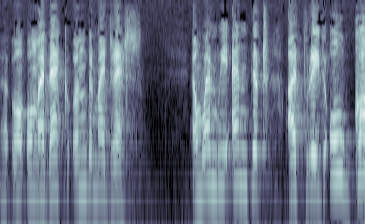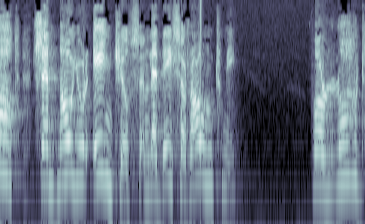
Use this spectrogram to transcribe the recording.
uh, on my back under my dress, and when we entered, I prayed, Oh God, send now your angels and let they surround me. For Lord,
